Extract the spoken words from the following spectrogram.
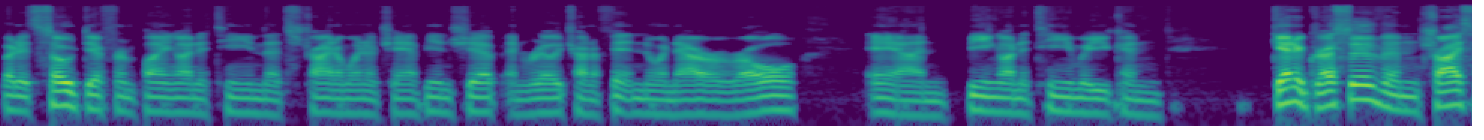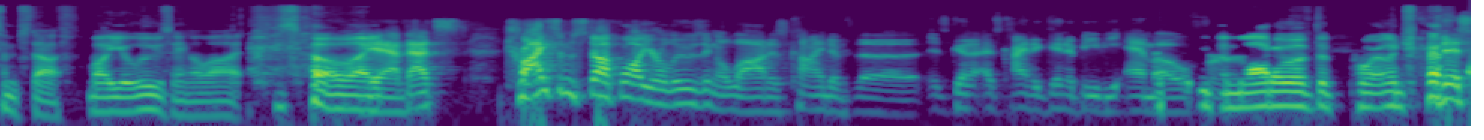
but it's so different playing on a team that's trying to win a championship and really trying to fit into a narrow role and being on a team where you can get aggressive and try some stuff while you're losing a lot. so like yeah, that's try some stuff while you're losing a lot is kind of the is gonna is kind of gonna be the mo for the motto of the Portland Trail. this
